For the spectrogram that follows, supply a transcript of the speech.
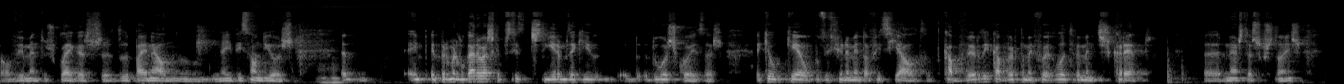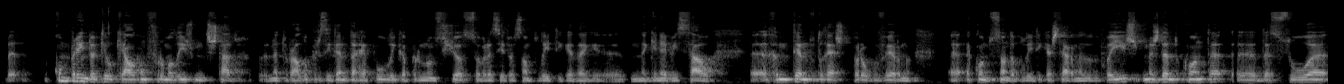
obviamente, os colegas de painel no, na edição de hoje. Uhum. Em, em, primeiro lugar, eu acho que é preciso distinguirmos aqui duas coisas. Aquilo que é o posicionamento oficial de, de Cabo Verde, e Cabo Verde também foi relativamente discreto uh, nestas questões, Cumprindo aquilo que é algum formalismo de Estado natural, o Presidente da República pronunciou sobre a situação política da, na Guiné-Bissau, eh, remetendo de resto para o Governo eh, a condução da política externa do país, mas dando conta uh, da sua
